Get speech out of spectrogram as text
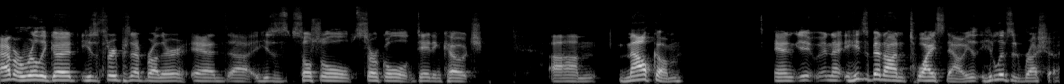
I have a really good, he's a 3% brother and uh, he's a social circle dating coach. Um, Malcolm, and, it, and he's been on twice now. He, he lives in Russia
